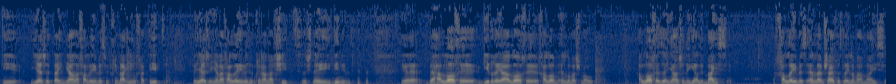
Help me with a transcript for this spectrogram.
כי יש את העניין החלימס מבחינה הלכתית, ויש עניין החלימס מבחינה נפשית. זה שני דינים. בהלוכה, גדרי ההלוכה, חלום אין לו משמעות. הלוכה זה עניין שנגיע למייסה. החלימס אין להם שייכוס לאילום המייסה.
